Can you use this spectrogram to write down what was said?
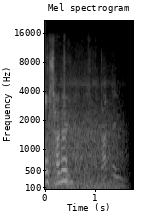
house, Hannah.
